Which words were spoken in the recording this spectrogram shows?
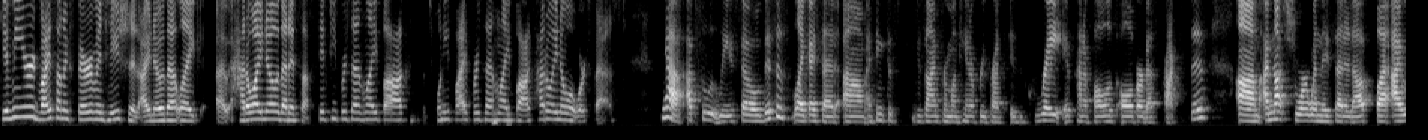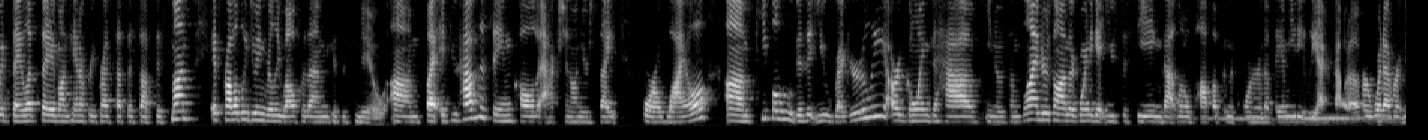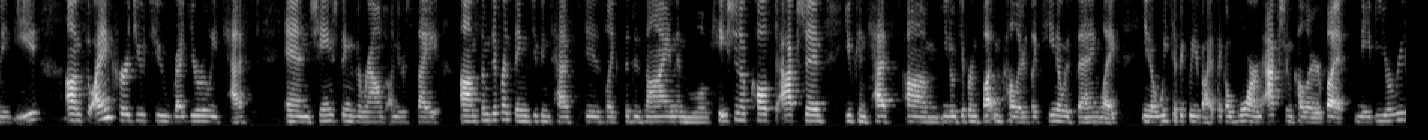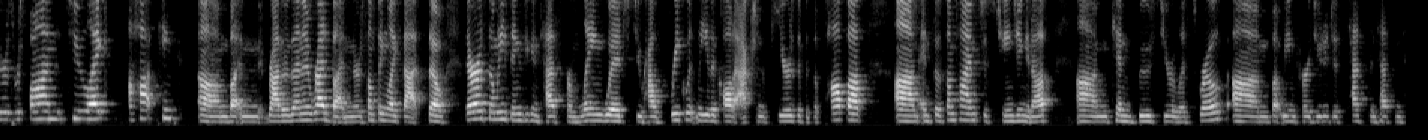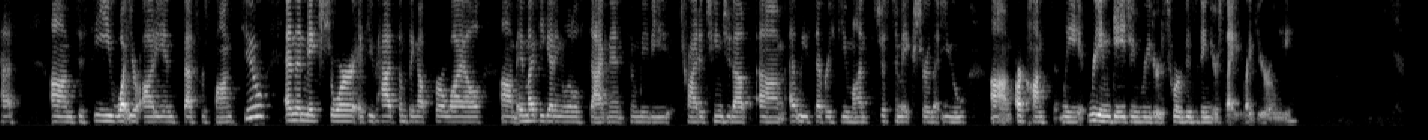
give me your advice on experimentation. I know that like uh, how do I know that it's a 50% light box, it's a 25% light box? How do I know what works best? Yeah, absolutely. So this is, like I said, um, I think this design from Montana Free Press is great. It kind of follows all of our best practices. Um, I'm not sure when they set it up, but I would say, let's say Montana Free Press set this up this month. It's probably doing really well for them because it's new. Um, but if you have the same call to action on your site, for a while um, people who visit you regularly are going to have you know some blinders on they're going to get used to seeing that little pop up in the corner that they immediately x out of or whatever it may be um, so i encourage you to regularly test and change things around on your site um, some different things you can test is like the design and the location of calls to action. You can test, um, you know, different button colors. Like Tina was saying, like you know, we typically advise like a warm action color, but maybe your readers respond to like a hot pink um, button rather than a red button or something like that. So there are so many things you can test from language to how frequently the call to action appears if it's a pop up. Um, and so sometimes just changing it up um, can boost your list growth. Um, but we encourage you to just test and test and test um, to see what your audience best responds to. And then make sure if you've had something up for a while, um, it might be getting a little stagnant. So maybe try to change it up um, at least every few months just to make sure that you um, are constantly re engaging readers who are visiting your site regularly.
